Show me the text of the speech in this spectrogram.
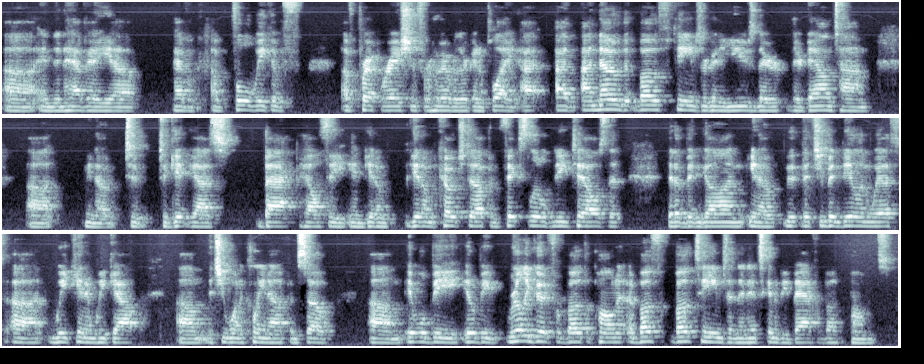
uh, and then have a uh, have a, a, full week of of preparation for whoever they're going to play. I, I, I know that both teams are going to use their their downtime, uh, you know, to to get guys back healthy and get them get them coached up and fix little details that that have been gone, you know, that, that you've been dealing with uh, week in and week out um, that you want to clean up. And so um, it will be it'll be really good for both opponent, uh, both both teams, and then it's going to be bad for both opponents.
